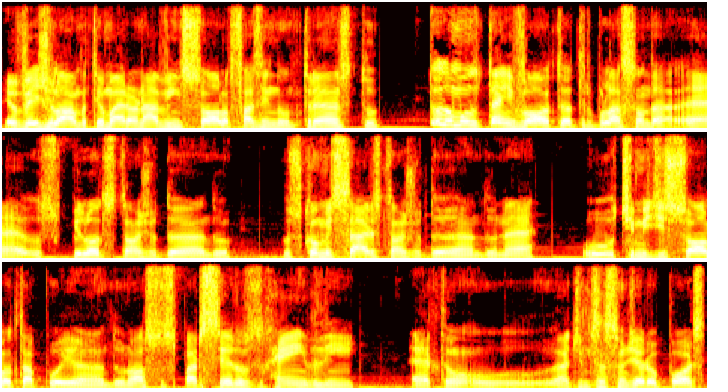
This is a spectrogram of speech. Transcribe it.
Eu vejo lá, tem uma aeronave em solo fazendo um trânsito, todo mundo está em volta, a tripulação, da, é, os pilotos estão ajudando, os comissários estão ajudando, né? O time de solo está apoiando, nossos parceiros handling, é, tão, a administração de aeroportos.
